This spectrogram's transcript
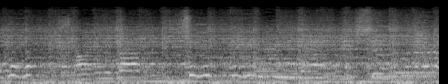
서로 할 수는 없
